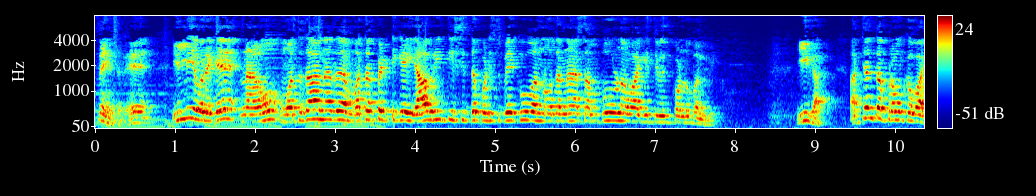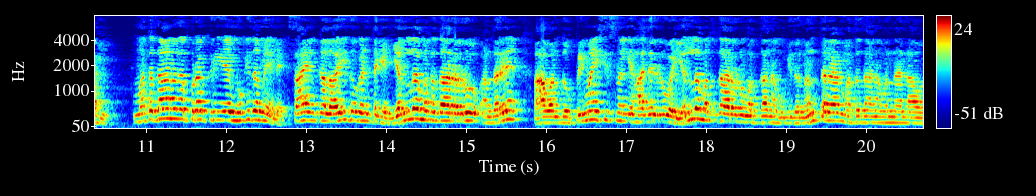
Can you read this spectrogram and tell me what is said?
ಸ್ನೇಹಿತರೆ, ಇಲ್ಲಿಯವರೆಗೆ ನಾವು ಮತದಾನದ ಮತಪೆಟ್ಟಿಗೆ ಯಾವ ರೀತಿ ಸಿದ್ಧಪಡಿಸಬೇಕು ಅನ್ನೋದನ್ನ ಸಂಪೂರ್ಣವಾಗಿ ತಿಳಿದುಕೊಂಡು ಬಂದ್ವಿ. ಈಗ, ಅತ್ಯಂತ ಪ್ರಮುಖವಾಗಿ ಮತದಾನದ ಪ್ರಕ್ರಿಯೆ ಮುಗಿದ ಮೇಲೆ ಸಾಯಂಕಾಲ ಐದು ಗಂಟೆಗೆ ಎಲ್ಲ ಮತದಾರರು, ಅಂದರೆ ಆ ಒಂದು ಪ್ರಿಮೈಸಿಸ್ನಲ್ಲಿ ಹಾಜರಿರುವ ಎಲ್ಲ ಮತದಾರರು ಮತದಾನ ಮುಗಿದ ನಂತರ ಮತದಾನವನ್ನ ನಾವು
